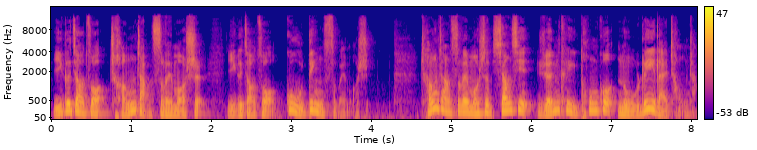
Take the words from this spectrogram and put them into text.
一个叫做成长思维模式，一个叫做固定思维模式。成长思维模式相信人可以通过努力来成长，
